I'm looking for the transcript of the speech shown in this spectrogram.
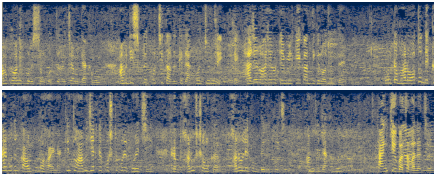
আমাকে অনেক পরিশ্রম করতে হয়েছে আমি দেখাবই। আমি ডিসপ্লে করছি তাদেরকে দেখাবার জন্য। হাজারো হাজারো টেবিল কে কার দিকে নজর দেয়? কোনটা ভালো? অত দেখার মতন কারোর কোনো হয় না। কিন্তু আমি যে একটা কষ্ট করে করেছি একটা ভালো সংখ্যা ভালো লেখকদের লিখিয়েছি আমি তো দেখাবই। থ্যাংক ইউ কথা বলার জন্য।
